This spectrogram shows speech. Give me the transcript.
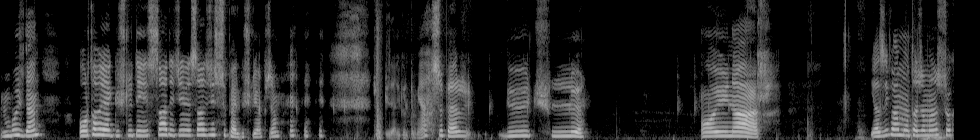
Bu yüzden orta veya güçlü değil. Sadece ve sadece süper güçlü yapacağım. Çok güzel güldüm ya. Süper güçlü oynar. Yazı falan montajlamanız çok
